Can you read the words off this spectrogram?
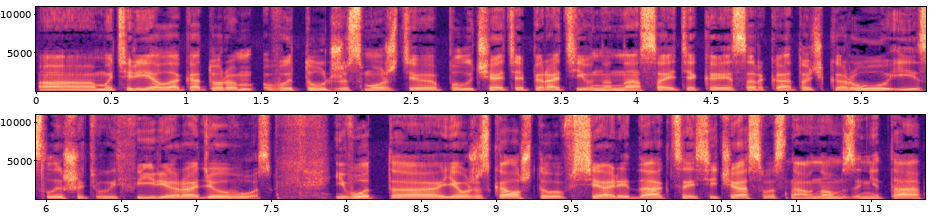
а, материалы о котором вы тут же сможете получать оперативно на сайте ksrk.ru и слышать в эфире Радио ВОЗ. И вот а, я уже сказал, что вся редакция сейчас в основном занята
